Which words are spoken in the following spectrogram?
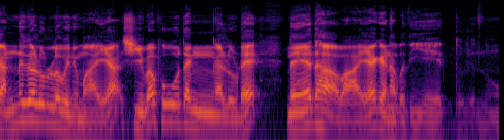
കണ്ണുകളുള്ളവനുമായ ശിവഭൂതങ്ങളുടെ നേതാവായ ഗണപതിയെ തൊഴുന്നു.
